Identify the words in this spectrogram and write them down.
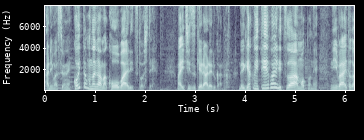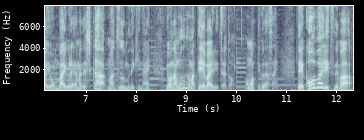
ありますよね。こういったものがまあ高倍率として、まあ、位置づけられるかな。で、逆に低倍率はもっとね、2倍とか4倍ぐらいまでしか、まあ、ズームできないようなものがまあ低倍率だと思ってください。で、高倍率では、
